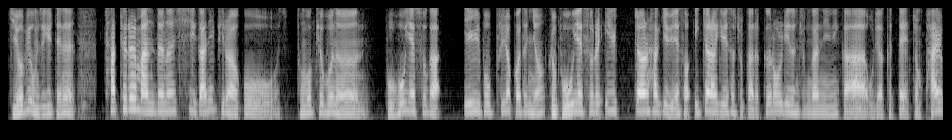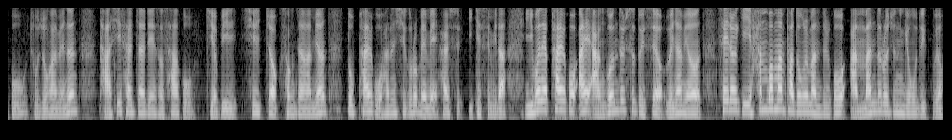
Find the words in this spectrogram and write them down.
기업이 움직일 때는 차트를 만드는 시간이 필요하고 도모큐브는 보호 예수가 일부 풀렸거든요. 그 보호 예수를 일 절하기 위해서 익절하기 위해서 주가를 끌어올리는 중간이니까 우리가 그때 좀 팔고 조정하면은 다시 살 자리에서 사고 기업이 실적 성장하면 또 팔고 하는 식으로 매매할 수 있겠습니다. 이번에 팔고 아예 안 건들 수도 있어요. 왜냐면 세력이 한 번만 파동을 만들고 안 만들어주는 경우도 있고요.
